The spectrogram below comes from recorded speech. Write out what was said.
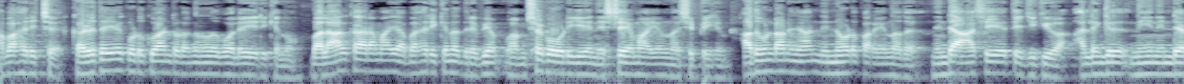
അപഹരിച്ച് കഴുതയെ കൊടുക്കുവാൻ തുടങ്ങുന്നത് പോലെ ഇരിക്കുന്നു. ബലാത്കാരമായി അപഹരിക്കുന്ന ദ്രവ്യം വംശകോടിയെ നിശ്ചയമായും നശിപ്പിക്കും. അതുകൊണ്ടാണ് ഞാൻ നിന്നോട് പറയുന്നത് നിന്റെ ആശയെ ത്യജിക്കുക അല്ലെങ്കിൽ നീ നിന്റെ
